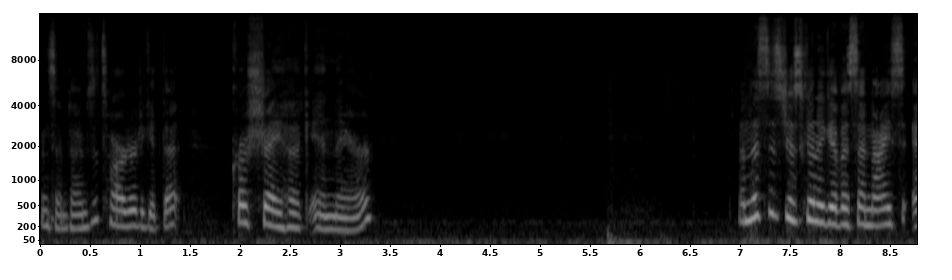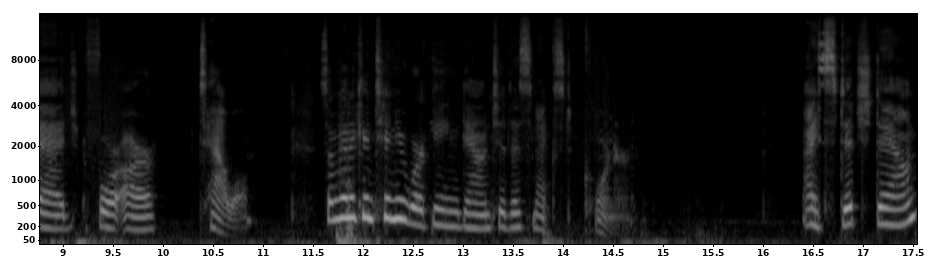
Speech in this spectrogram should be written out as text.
and sometimes it's harder to get that crochet hook in there. And this is just going to give us a nice edge for our towel. So I'm going to continue working down to this next corner. I stitch down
